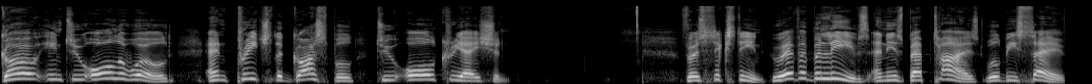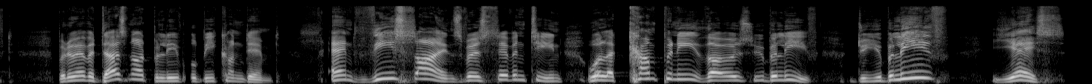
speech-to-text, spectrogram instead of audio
Go into all the world and preach the gospel to all creation. Verse 16 Whoever believes and is baptized will be saved, but whoever does not believe will be condemned. And these signs, verse 17, will accompany those who believe. Do you believe? Yes,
